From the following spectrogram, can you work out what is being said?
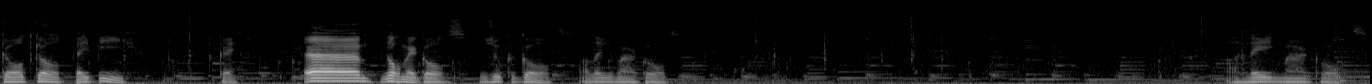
Gold, gold, baby. Oké. Um, nog meer gold. We zoeken gold. Alleen maar gold. Alleen maar gold.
